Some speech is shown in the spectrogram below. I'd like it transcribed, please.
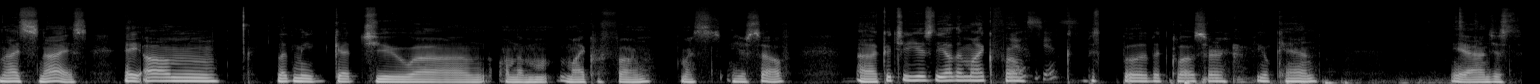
Nice, nice. Hey, um, let me get you um on the m- microphone mys- yourself. Uh, could you use the other microphone? Yes, yes. Just pull it a bit closer if you can. Yeah, and just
